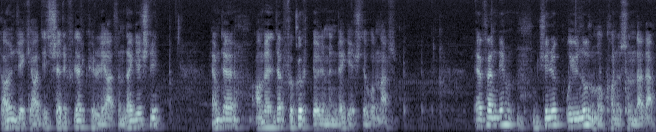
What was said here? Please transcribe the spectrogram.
daha önceki hadis-i şerifler külliyatında geçti hem de amelde fıkıh bölümünde geçti bunlar. Efendim cünüp uyunur mu konusunda da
